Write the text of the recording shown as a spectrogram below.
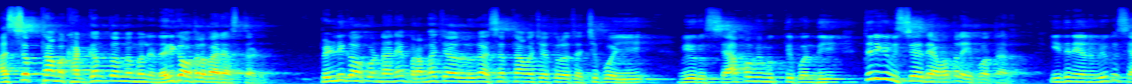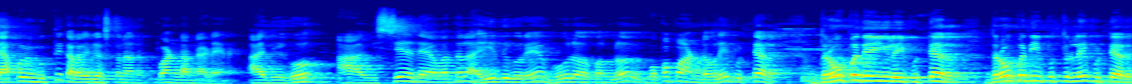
అశ్వత్థామ ఖడ్గంతో మిమ్మల్ని నరికి అవతల పారేస్తాడు. పెళ్ళి కాకుండానే బ్రహ్మచారులుగా అశ్వత్థామ చేతిలో చచ్చిపోయి మీరు శాప విముక్తి పొంది తిరిగి విశ్వదేవతలు అయిపోతారు. ఇది నేను మీకు శాప విముక్తి కలగజేస్తున్నాను పొండి అన్నాడు ఆయన అదిగో ఆ విశ్వదేవతల ఐదుగురే భూలోకంలో ఉప పాండవులై పుట్టారు. ద్రౌపదేయులై పుట్టారు. ద్రౌపదీ పుత్రులై పుట్టారు.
